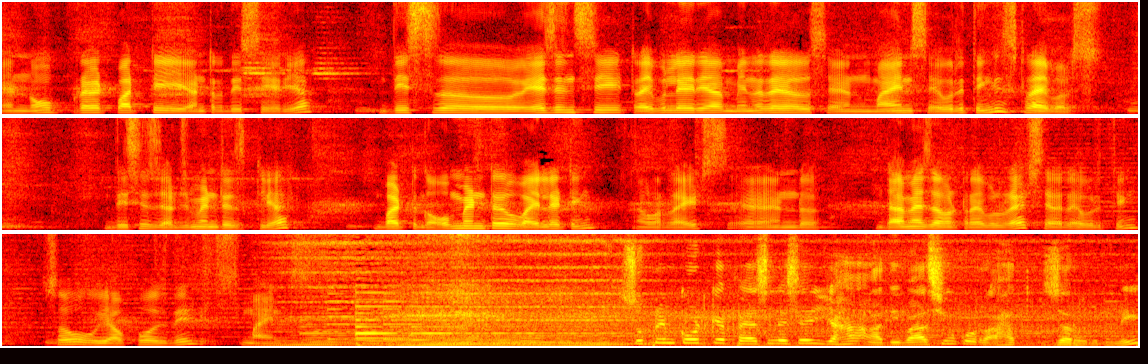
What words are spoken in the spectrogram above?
and no private party enter this area. This uh, agency, tribal area, minerals and mines, everything is tribals. This is judgment is clear, but government uh, violating our rights and uh, damage our tribal rights, everything. So we oppose this mines. Supreme Court के फैसले से यहाँ आदिवासियों को राहत ज़रूर मिली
